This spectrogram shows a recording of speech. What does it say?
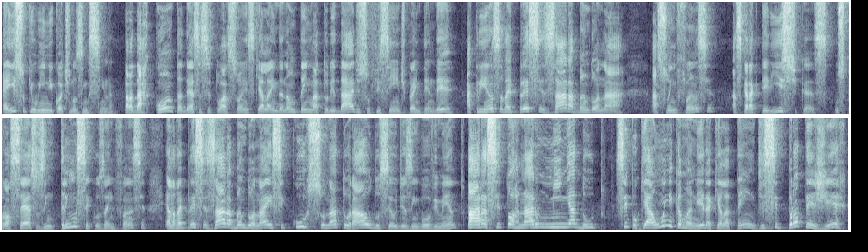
É isso que o Winnicott nos ensina. Para dar conta dessas situações que ela ainda não tem maturidade suficiente para entender, a criança vai precisar abandonar a sua infância, as características, os processos intrínsecos à infância, ela vai precisar abandonar esse curso natural do seu desenvolvimento para se tornar um mini adulto. Sim, porque é a única maneira que ela tem de se proteger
